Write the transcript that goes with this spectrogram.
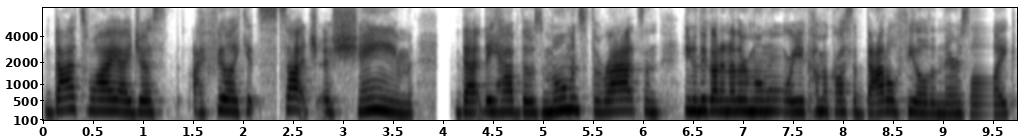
that's why I just I feel like it's such a shame that they have those moments with the rats and you know they got another moment where you come across a battlefield and there's like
